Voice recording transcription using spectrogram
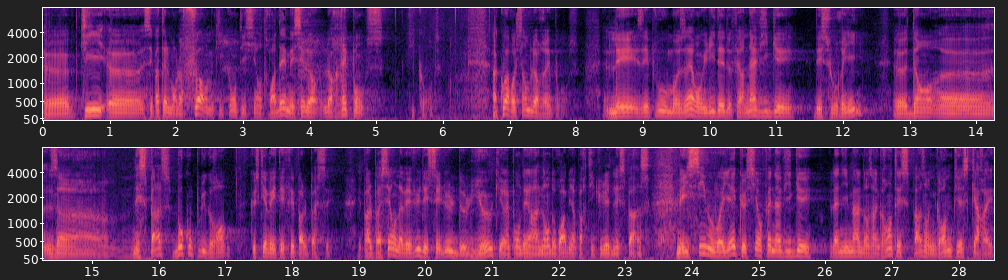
hein, qui c'est pas tellement leur forme qui compte ici en 3D, mais c'est leur réponse qui compte. À quoi ressemble leur réponse? Les époux Moser ont eu l'idée de faire naviguer des souris dans un espace beaucoup plus grand que ce qui avait été fait par le passé. Et par le passé, on avait vu des cellules de lieu qui répondaient à un endroit bien particulier de l'espace. Mais ici, vous voyez que si on fait naviguer l'animal dans un grand espace, dans une grande pièce carrée,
